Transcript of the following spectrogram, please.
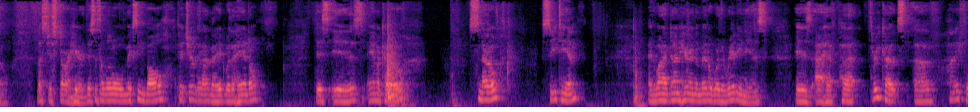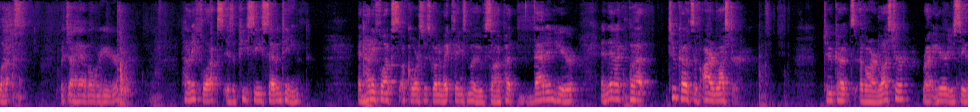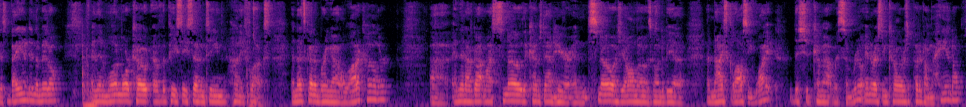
So let's just start here. This is a little mixing bowl pitcher that I made with a handle. This is Amaco Snow C10. And what I've done here in the middle where the ribbing is, is I have put three coats of Honey Flux, which I have over here. Honey Flux is a PC17. And Honey Flux, of course, is going to make things move. So I put that in here. And then I put two coats of Iron Luster. Two coats of Iron Luster. Right here, you see this band in the middle. And then one more coat of the PC17 Honey Flux. And that's going to bring out a lot of color. Uh, and then I've got my snow that comes down here. And snow, as you all know, is going to be a, a nice glossy white. This should come out with some real interesting colors. Put it on the handle.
